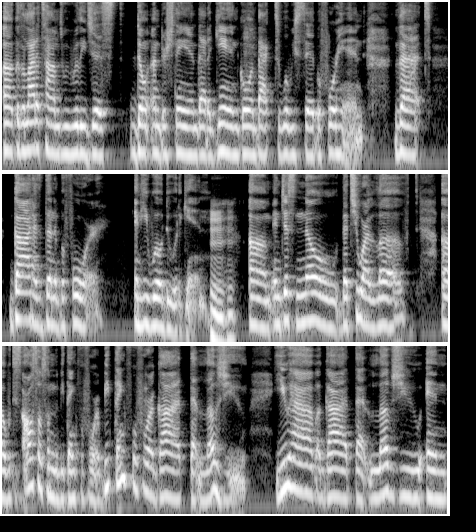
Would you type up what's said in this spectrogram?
because a lot of times we really just don't understand that again going back to what we said beforehand that god has done it before and he will do it again. Um, and just know that you are loved uh, which is also something to be thankful for. Be thankful for a god that loves you. You have a god that loves you and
